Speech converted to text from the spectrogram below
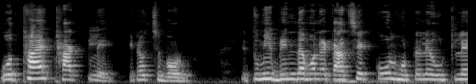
কোথায় থাকলে, এটা হচ্ছে বড়। তুমি বৃন্দাবনের কাছে কোন হোটেলে উঠলে,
